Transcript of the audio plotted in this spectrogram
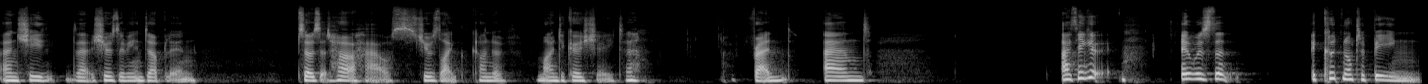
And she that she was living in Dublin, so I was at her house. She was like kind of my negotiator friend, and I think it it was that it could not have been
